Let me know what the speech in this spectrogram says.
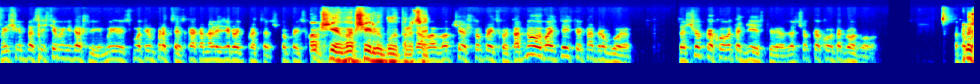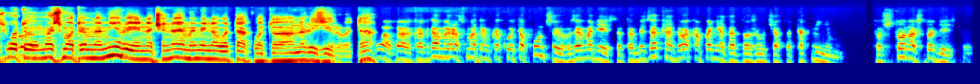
Мы еще до системы не дошли. Мы смотрим процесс, как анализировать процесс, что происходит. Вообще, вообще любой процесс. Да, вообще, что происходит. Одно воздействует на другое. За счет какого-то действия, за счет какого-то глагола. То есть вот э, мы смотрим на мир и начинаем именно вот так вот э, анализировать, да? Да, да. Когда мы рассматриваем какую-то функцию взаимодействия, то обязательно два компонента должны участвовать, как минимум. То есть что на что действует.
